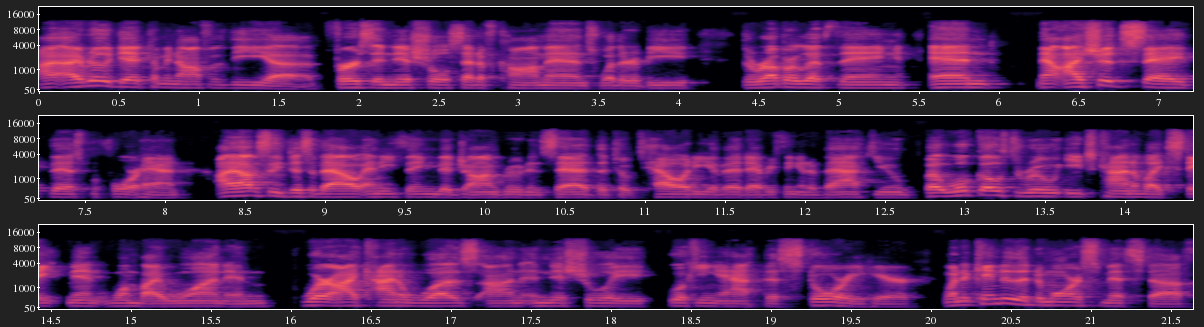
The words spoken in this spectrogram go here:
I, I really did coming off of the uh, first initial set of comments, whether it be the rubber lip thing. And now I should say this beforehand. I obviously disavow anything that Jon Gruden said, the totality of it, everything in a vacuum, but we'll go through each kind of like statement one by one and where I kind of was on initially looking at this story here. When it came to the DeMaurice Smith stuff,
